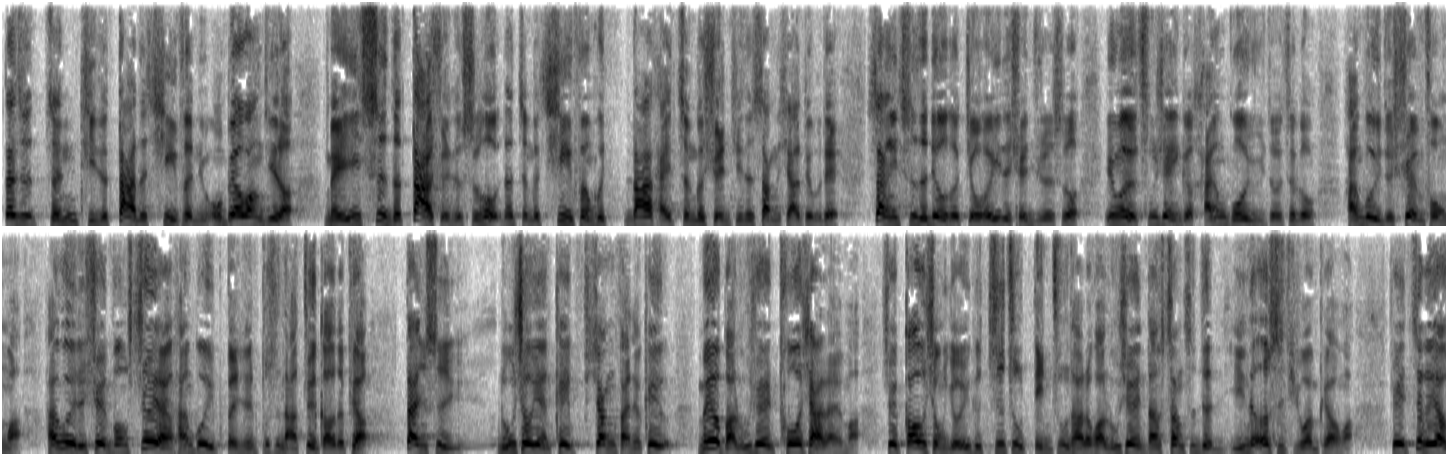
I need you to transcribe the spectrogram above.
但是整体的大的气氛，你我们不要忘记了，每一次的大选的时候，那整个气氛会拉抬整个选情的上下，对不对？上一次的六合九合一的选举的时候，因为有出现一个韩国瑜的这种。韩国瑜的旋风嘛，韩国瑜的旋风，虽然韩国瑜本人不是拿最高的票，但是卢秀燕可以相反的，可以没有把卢秀燕拖下来嘛，所以高雄有一个支柱顶住他的话，卢秀燕当上次就赢了二十几万票嘛，所以这个要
